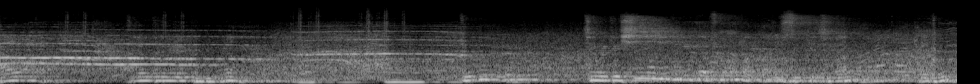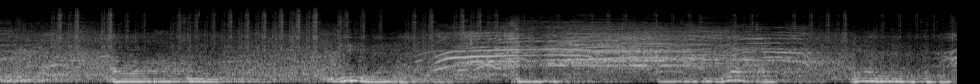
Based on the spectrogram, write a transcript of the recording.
아, 다음 들려드릴 곡은요. 결국 지금 이렇게 신년이니까 조금 안 맞을 수 있겠지만 그래도 어좀 느리고요. 아, 어, 내가 노래를 못해서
